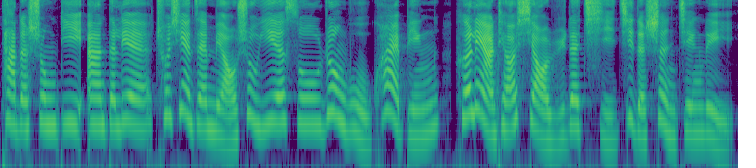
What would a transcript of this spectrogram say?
他的兄弟安德烈出现在描述耶稣用五块饼和两条小鱼的奇迹的圣经里。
